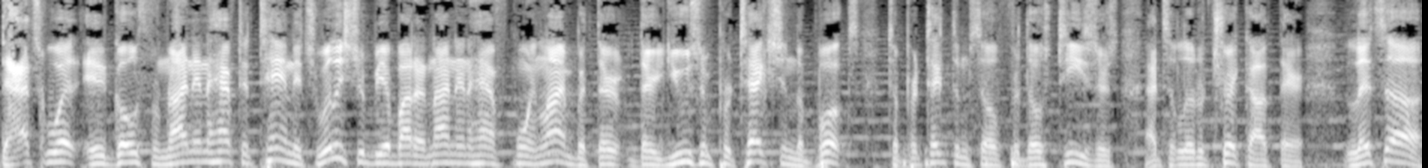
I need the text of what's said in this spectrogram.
That's what it goes from nine and a half to ten. It really should be about a nine and a half point line, but they're they're using protection, the books, to protect themselves for those teasers. That's a little trick out there. Let's uh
